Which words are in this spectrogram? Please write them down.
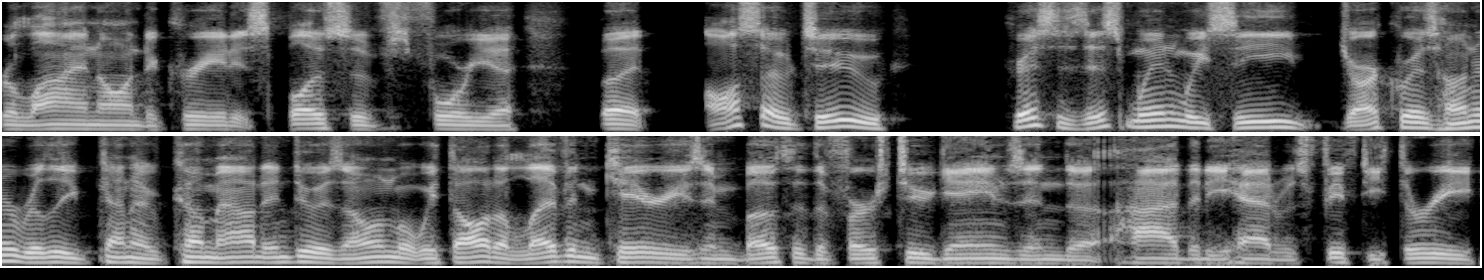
relying on to create explosives for you. But also too, Chris, is this when we see Jarquez Hunter really kind of come out into his own? What we thought 11 carries in both of the first two games, and the high that he had was 53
